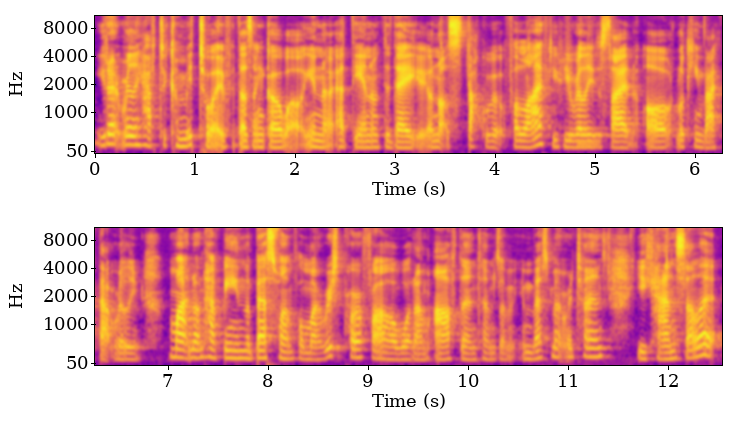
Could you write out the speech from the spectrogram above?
you don't really have to commit to it if it doesn't go well. You know, at the end of the day, you're not stuck with it for life. If you really decide, oh, looking back, that really might not have been the best one for my risk profile or what I'm after in terms of investment returns, you can sell it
